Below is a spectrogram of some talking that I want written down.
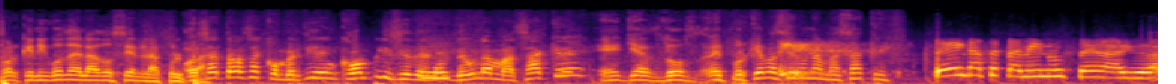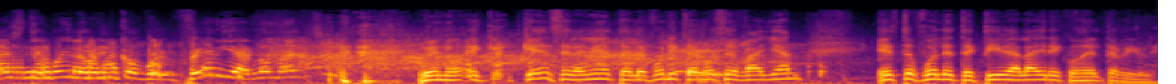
porque ninguna de las dos tiene la culpa. O sea, ¿te vas a convertir en cómplice de, de una masacre? Ellas dos, eh, ¿por qué va a ser una masacre? Véngase también usted a A ayudarnos. este güey lo ven como en feria, no manches. Bueno, eh, quédense en la línea telefónica, no se vayan. Este fue el detective al aire con el terrible.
